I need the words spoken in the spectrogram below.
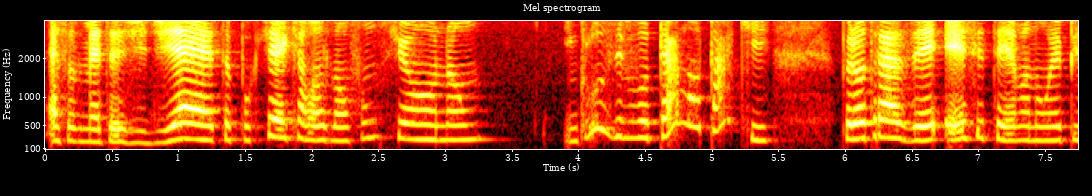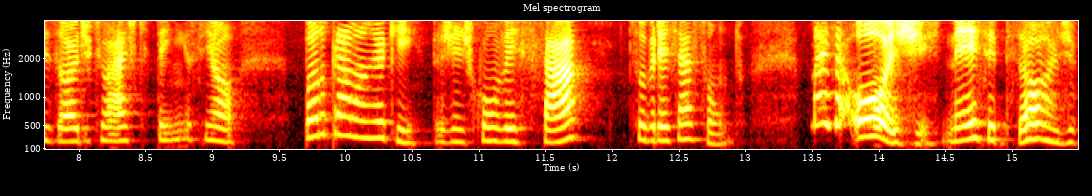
Essas metas de dieta, por que, que elas não funcionam. Inclusive, vou até anotar aqui para eu trazer esse tema num episódio que eu acho que tem, assim, ó, pano pra manga aqui, pra gente conversar sobre esse assunto. Mas hoje, nesse episódio,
